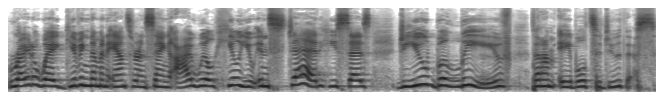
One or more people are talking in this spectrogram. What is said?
right away giving them an answer and saying, I will heal you, instead, he says, Do you believe that I'm able to do this?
